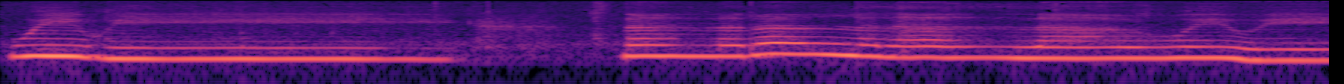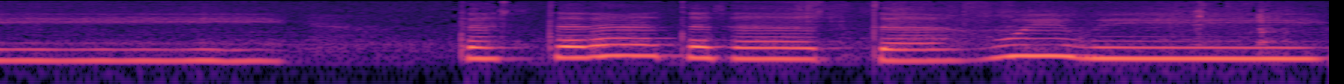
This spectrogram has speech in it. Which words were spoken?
喂喂，啦啦啦啦啦啦，喂喂，哒哒哒哒哒哒，喂喂。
